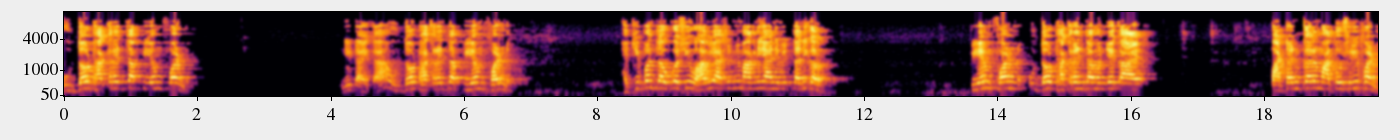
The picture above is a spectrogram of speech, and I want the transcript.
उद्धव ठाकरेंचा पीएम फंड नीट आहे का? उद्धव ठाकरेंचा पीएम फंड ह्याची पण चौकशी व्हावी अशी मी मागणी या निमित्ताने करतो. पीएम फंड उद्धव ठाकरेंचा म्हणजे काय? Patankar Matoshree fund.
